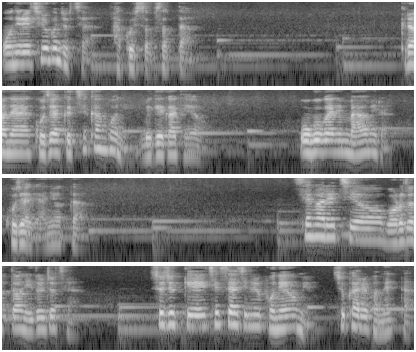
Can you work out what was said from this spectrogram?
오늘의 출근조차 바꿀 수 없었다. 그러나 고작 그 책 한 권이 매개가 되어 오고 가는 마음이라 고작이 아니었다. 생활에 치여 멀어졌던 이들조차 수줍게 책 사진을 보내오며 축하를 건넸다.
